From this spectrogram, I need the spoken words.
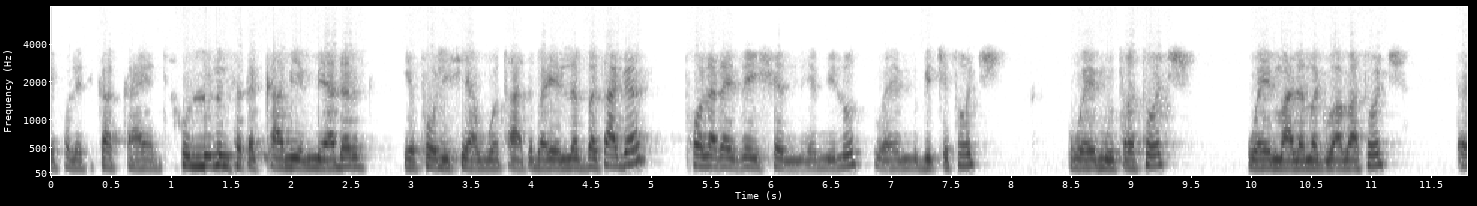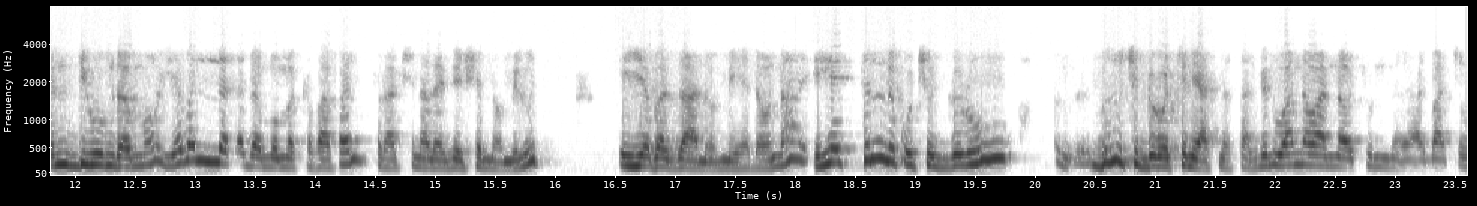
የፖለቲካ አካሄድ፣ ሁሉንም ተጠቃሚ የሚያደርግ የፖሊሲ አወጣጥ በሌለበት ሀገር polarization የሚሉት ወይም ግጭቶች ወይም ውጥረቶች ወይም አለመግባባቶች እንዲሁም ደግሞ የበለጠ ደግሞ መከፋፈል fractionalization ነው የሚሉት እየበዛ ነው የሚሄደው እና ይሄ ትልቁ ችግሩ ብዙ ችግሮችን ያስነሳል። ግን ዋና ዋናዎቹን ባጭሩ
